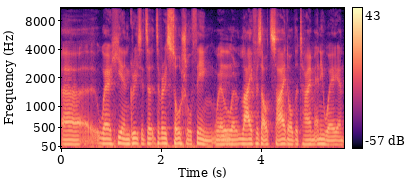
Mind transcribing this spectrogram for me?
uh, where here in Greece it's a, it's a very social thing where, Mm. where life is outside all the time anyway, and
